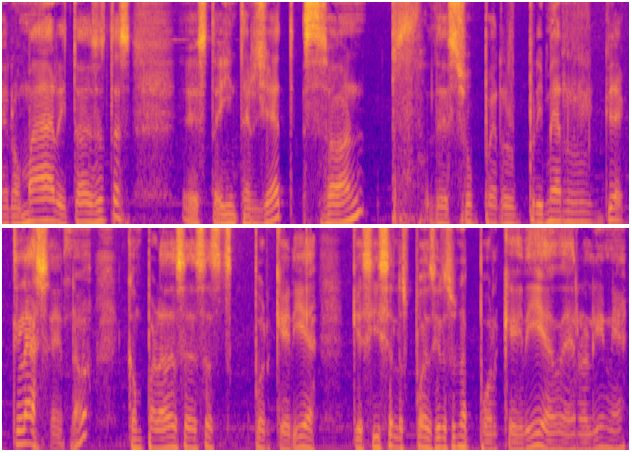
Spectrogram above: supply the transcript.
Aeromar y todas estas, este, Interjet, son de super primer clase, ¿no? Comparadas a esas porquería, que sí se los puedo decir, es una porquería de aerolínea,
